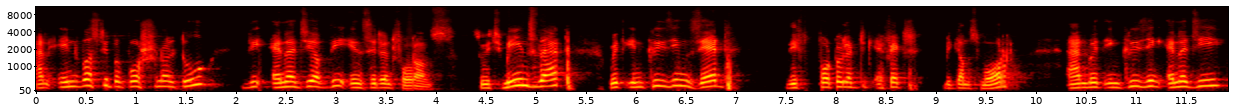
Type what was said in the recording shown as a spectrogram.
and inversely proportional to the energy of the incident photons. So which means that with increasing Z, the photoelectric effect becomes more. And with increasing energy,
